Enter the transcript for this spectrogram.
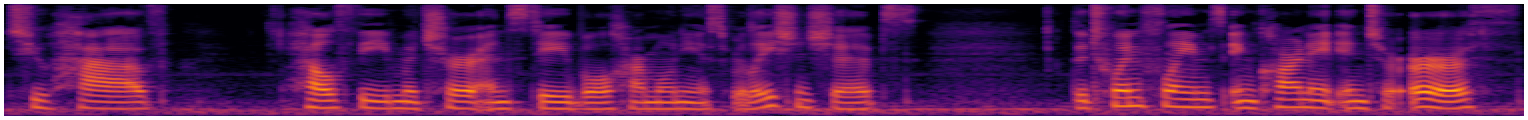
to have healthy, mature, and stable, harmonious relationships. The twin flames incarnate into Earth,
